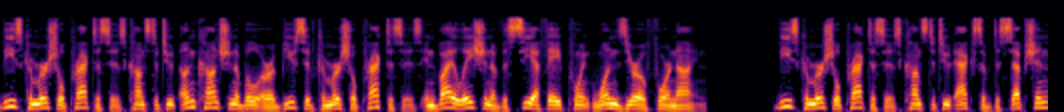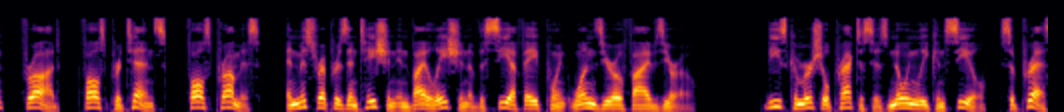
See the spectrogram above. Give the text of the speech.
These commercial practices constitute unconscionable or abusive commercial practices in violation of the CFA. 1049. These commercial practices constitute acts of deception, fraud, false pretense, false promise, and misrepresentation in violation of the CFA. 1050. These commercial practices knowingly conceal, suppress,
